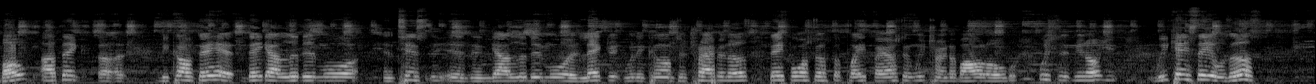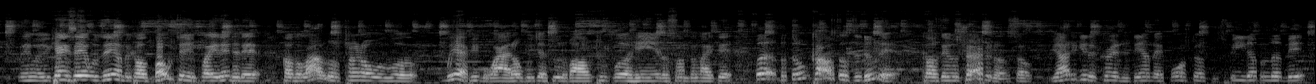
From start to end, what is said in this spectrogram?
both. I think uh, because they had they got a little bit more intensity and, got a little bit more electric when it comes to trapping us. They forced us to play faster and we turned the ball over. Which you know you, we can't say it was us. I mean, we can't say it was them because both teams played into that. Because a lot of those turnovers were we had people wide open. We just threw the ball too far ahead or something like that. But but don't cost us to do that because they was trapping us. So you have to give the credit to them. They forced us to speed up a little bit.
